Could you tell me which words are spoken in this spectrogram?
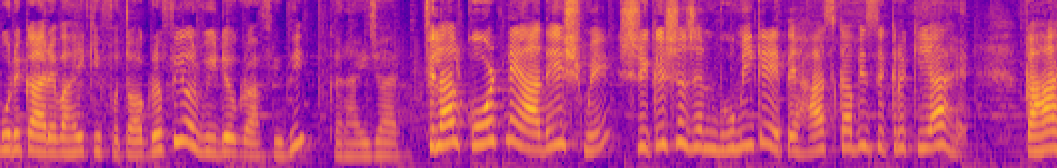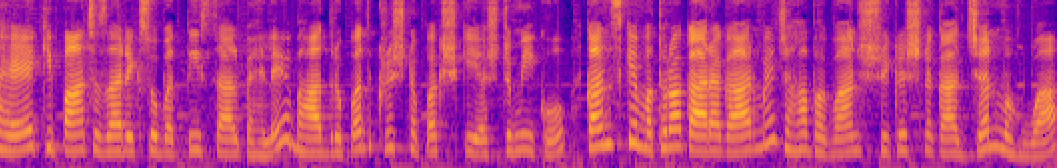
पूरी कार्यवाही की फोटोग्राफी और वीडियोग्राफी भी कराई जाए। फ़िलहाल कोर्ट ने आदेश में श्री कृष्ण जन्मभूमि के इतिहास का भी ज़िक्र किया है। कहा है कि 5132 साल पहले भाद्रपद कृष्ण पक्ष की अष्टमी को कंस के मथुरा कारागार में जहाँ भगवान श्री कृष्ण का जन्म हुआ,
